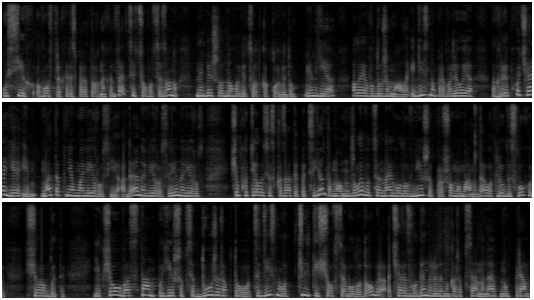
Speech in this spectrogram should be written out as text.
усіх гострих і респіраторних інфекцій цього сезону не більше 1% ковіду. Він є, але його дуже мало. І дійсно превалює грип, хоча є і метапневмовірус, є аденовірус, ріновірус. Щоб хотілося сказати пацієнтам, можливо, це найголовніше, про що ми маємо. Да? От люди слухають, що робити. Якщо у вас стан погіршився дуже раптово, це дійсно от тільки що все було добре, а через годину людина каже, все, мене ну прям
